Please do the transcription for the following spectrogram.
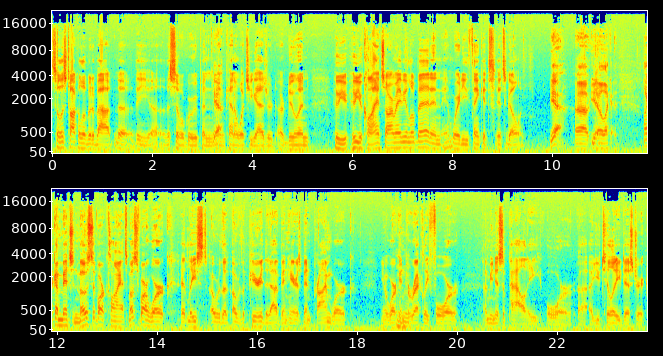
So let's talk a little bit about the the uh, the civil group and, yeah. and kind of what you guys are, are doing, who you, who your clients are, maybe a little bit, and, and where do you think it's it's going? Yeah, uh, you yeah. know, like like I mentioned, most of our clients, most of our work, at least over the over the period that I've been here, has been prime work. You know, working mm-hmm. directly for a municipality or uh, a utility district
